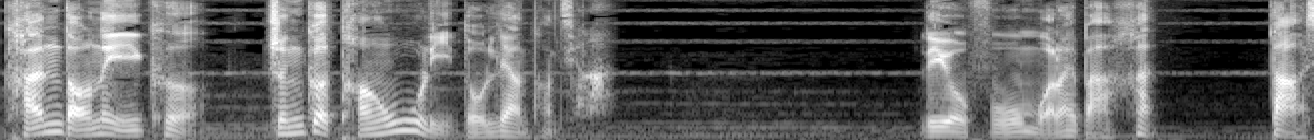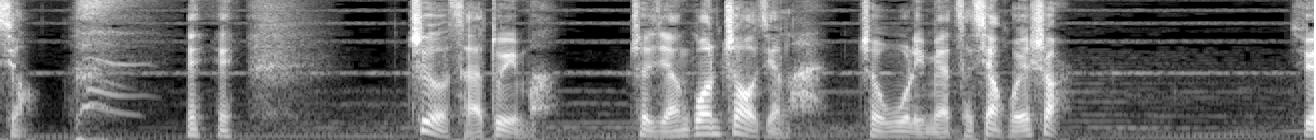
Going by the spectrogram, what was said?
砍倒那一刻，整个堂屋里都亮堂起来。李有福抹了一把汗，大笑。嘿嘿，这才对嘛！这阳光照进来，这屋里面才像回事儿。去，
